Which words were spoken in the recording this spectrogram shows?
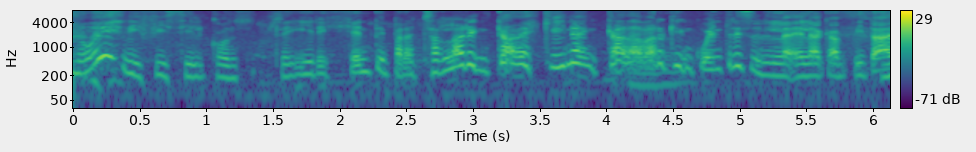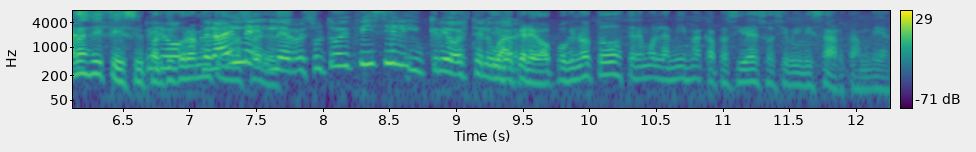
no es difícil conseguir gente para charlar en cada esquina, en cada bar que encuentres en la, capital. No es difícil, particularmente Pero a él le, resultó difícil y creó este lugar. lo creo, porque no todos tenemos la misma capacidad de sociabilidad también.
